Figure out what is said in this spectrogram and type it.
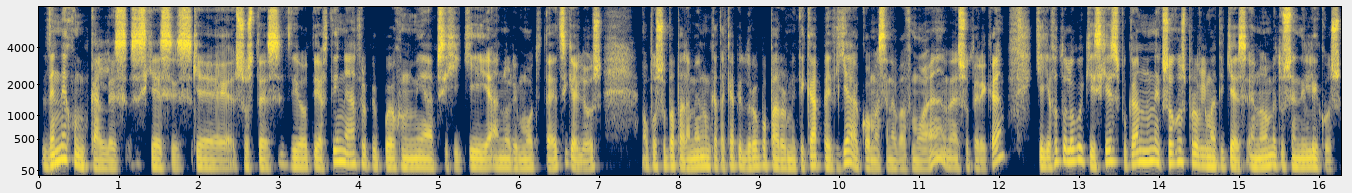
Δεν έχουν καλές σχέσεις και σωστές, διότι αυτοί είναι άνθρωποι που έχουν μια ψυχική ανοριμότητα έτσι κι αλλιώς όπως σου είπα, παραμένουν κατά κάποιο τρόπο παρορμητικά παιδιά ακόμα σε έναν βαθμό ε, εσωτερικά και γι' αυτό το λόγο και οι σχέσεις που κάνουν είναι εξόχως προβληματικές, ενώ με τους ενηλίκους.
